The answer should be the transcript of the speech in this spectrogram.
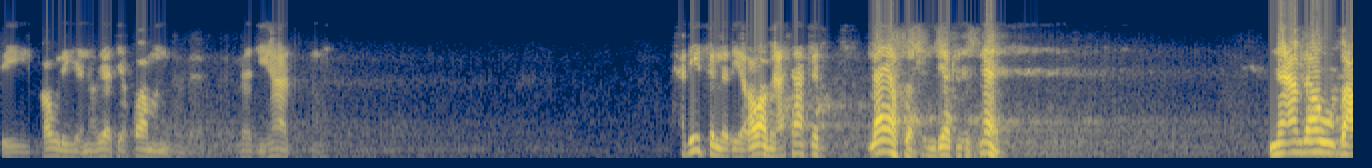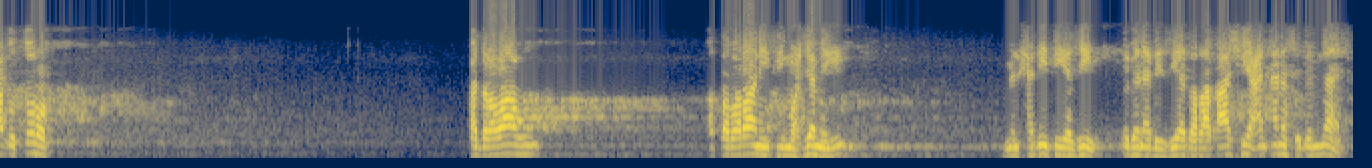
في قوله أنه يأتي أقوام لا جهاد الحديث الذي رواه ابن عساكر لا يصح من جهة الإسناد. نعم له بعض الطرق. قد رواه الطبراني في معجمه من حديث يزيد بن أبي زياد الرقاشي عن أنس بن مالك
